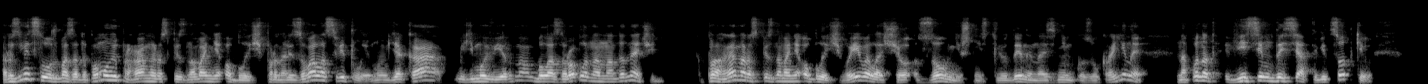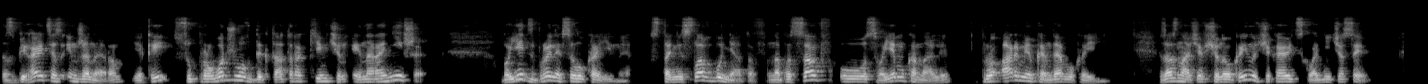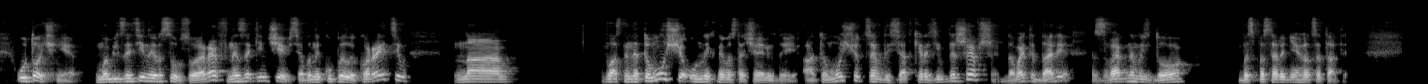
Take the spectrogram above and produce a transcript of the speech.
Розвідслужба за допомогою програми розпізнавання облич проаналізувала світлину, яка ймовірно була зроблена на Донеччині. Програма розпізнавання облич виявила, що зовнішність людини на знімку з України на понад 80% збігається з інженером, який супроводжував диктатора Кім Чен Іна раніше. Боєць збройних сил України Станіслав Бунятов написав у своєму каналі про армію КНДР в Україні. Зазначив, що на Україну чекають складні часи. Уточнює, мобілізаційний ресурс у РФ не закінчився. Вони купили корейців на власне не тому, що у них не вистачає людей, а тому, що це в десятки разів дешевше. Давайте далі звернемось до безпосередньо його цитати.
